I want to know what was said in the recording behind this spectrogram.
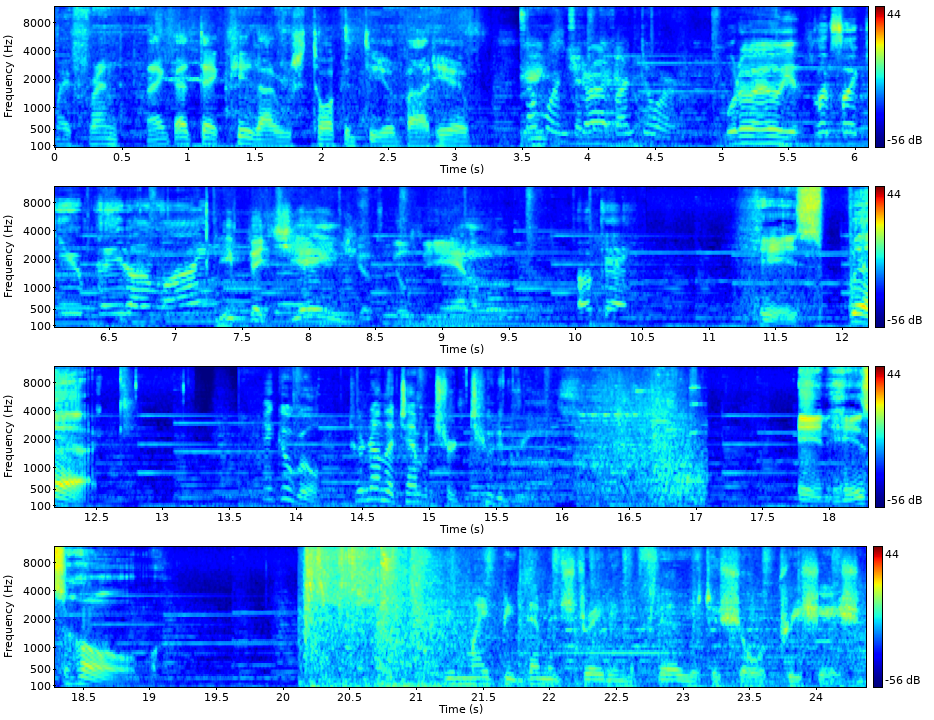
My friend, I got that kid I was talking to you about here. Someone's at the front door. What do I owe you? Looks like you paid online. Keep the change, you filthy animal. Okay. He's back. Hey Google, turn down the temperature two degrees. In his home. You might be demonstrating a failure to show appreciation.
